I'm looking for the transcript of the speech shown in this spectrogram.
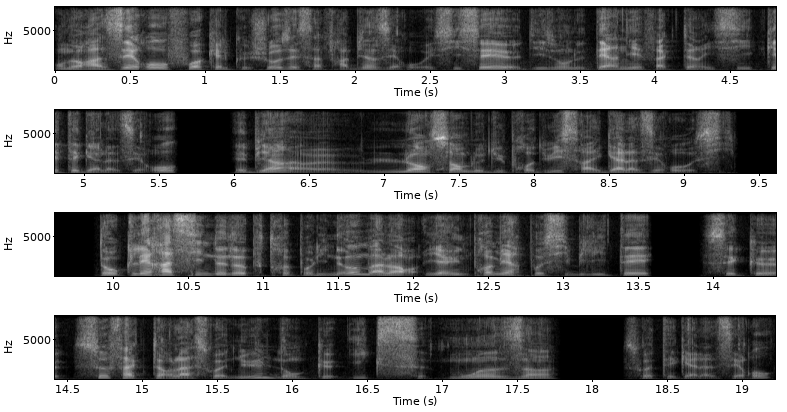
on aura 0 fois quelque chose et ça fera bien 0. Et si c'est, euh, disons, le dernier facteur ici qui est égal à 0, eh bien, euh, l'ensemble du produit sera égal à 0 aussi. Donc les racines de notre polynôme, alors il y a une première possibilité, c'est que ce facteur-là soit nul, donc que x moins 1 soit égal à 0.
